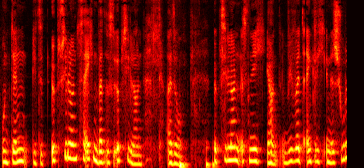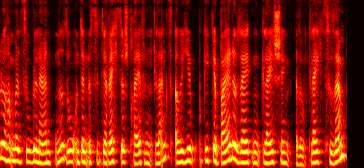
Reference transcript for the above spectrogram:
Und dann dieses Y-Zeichen, was ist Y? Also Y ist nicht, ja, wie wird eigentlich in der Schule haben wir so gelernt, ne, so, und dann ist der rechte Streifen langs, aber hier geht ja beide Seiten gleich, also gleich zusammen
